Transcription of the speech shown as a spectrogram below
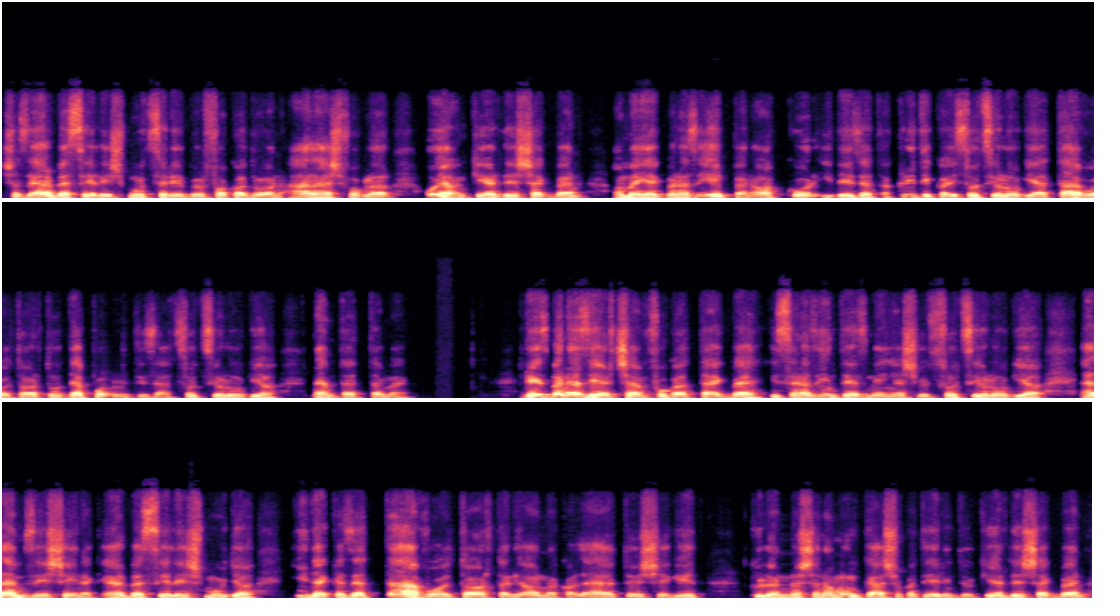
és az elbeszélés módszeréből fakadóan állásfoglal olyan kérdésekben, amelyekben az éppen akkor idézett a kritikai szociológiát távol tartó depolitizált szociológia nem tette meg. Részben ezért sem fogadták be, hiszen az intézményesült szociológia elemzéseinek elbeszélésmódja idekezett távol tartani annak a lehetőségét, különösen a munkásokat érintő kérdésekben,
